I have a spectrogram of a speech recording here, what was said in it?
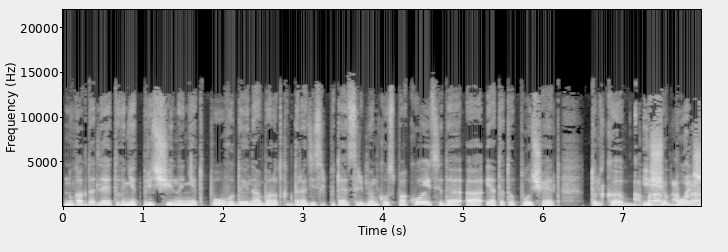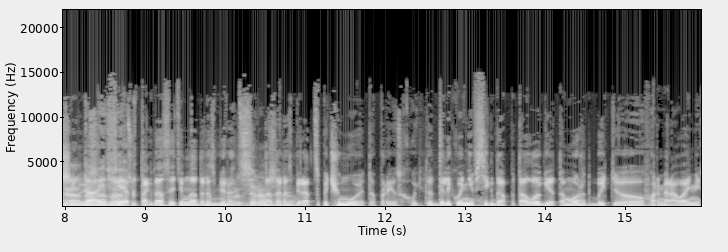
Ну, когда для этого нет причины, нет повода, и наоборот, когда родитель пытается ребенка успокоить, и, да, а, и от этого получает только Обра- еще больше да, да, эффект. Тогда с этим надо разбираться. разбираться надо да. разбираться, почему это происходит. Это далеко не всегда патология, это может быть э, формирование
